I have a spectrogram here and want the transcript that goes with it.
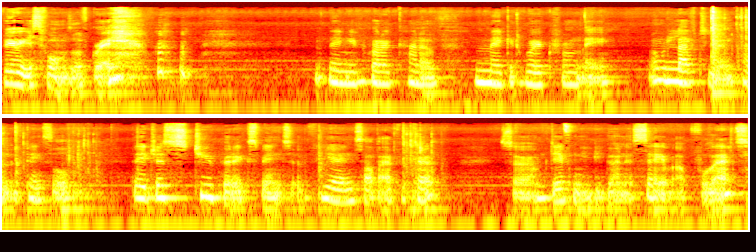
various forms of grey. then you've got to kind of make it work from there. I would love to learn colored pencil they're just stupid expensive here in South Africa. So I'm definitely going to save up for that.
